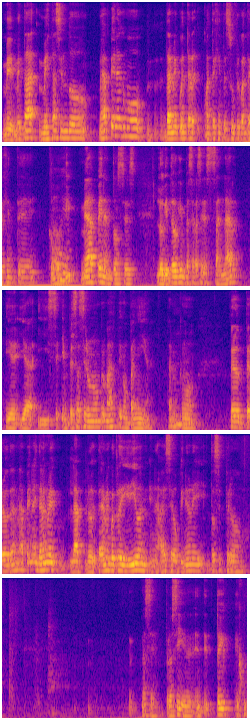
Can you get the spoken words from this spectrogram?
me, me está, me está haciendo, me da pena como darme cuenta cuánta gente sufre, cuánta gente, como me da pena, entonces lo que tengo que empezar a hacer es sanar y, y, a- y se- empezar a ser un hombro más de compañía, también como, pero, pero también me da pena y también me, la, lo- también me encuentro dividido en, en a veces opiniones, y, entonces, pero... No sé, pero sí, estoy, ju-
